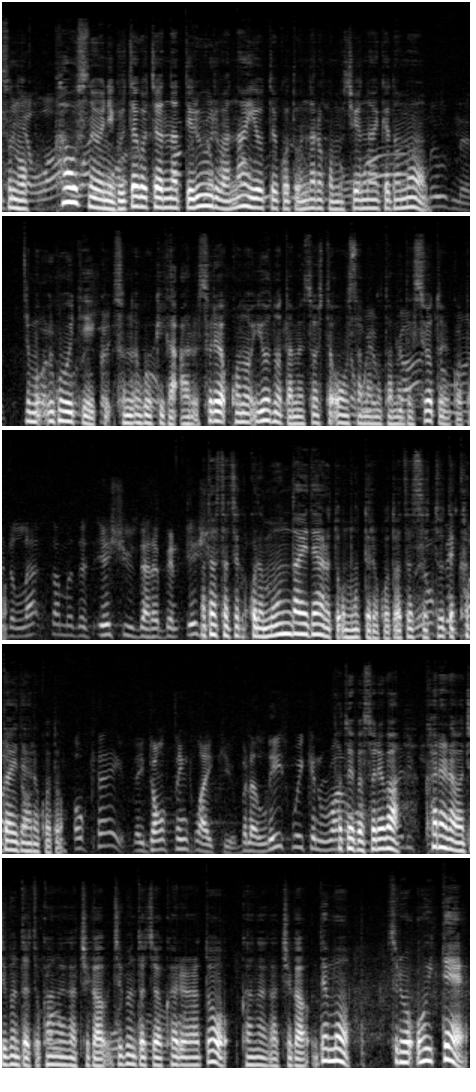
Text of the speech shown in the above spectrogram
そのカオスのようにぐちゃぐちゃになってルールはないよということになるかもしれないけどもでも動いていくその動きがある。それはこの世のためそして王様のためですよということ。私たちがこれ問題であると思っていること私たちにとって課題であること。例えばそれは彼らは自分たちと考えが違う。自分たちは彼らと考えが違う。でもそれを置いて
